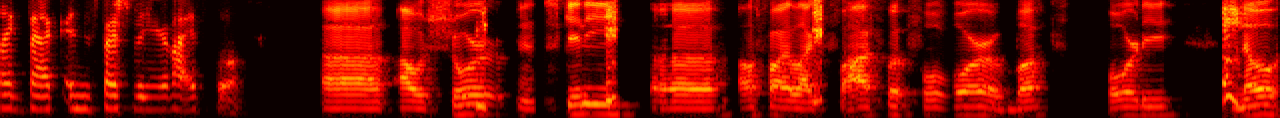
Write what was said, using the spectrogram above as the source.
like back in his freshman year of high school? Uh, I was short and skinny. Uh, I was probably like five foot four, a buck forty. No,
